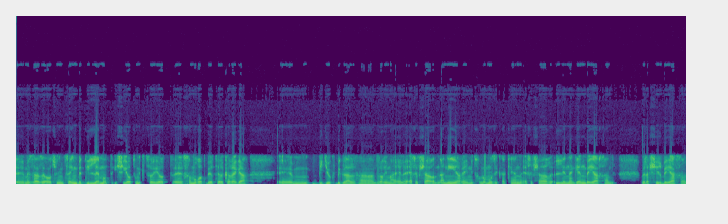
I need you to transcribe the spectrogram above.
אה, מזעזעות שנמצאים בדילמות אישיות ומקצועיות חמורות ביותר כרגע, בדיוק בגלל הדברים האלה. איך אפשר, אני הרי מתחום המוזיקה, כן? איך אפשר לנגן ביחד ולשיר ביחד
